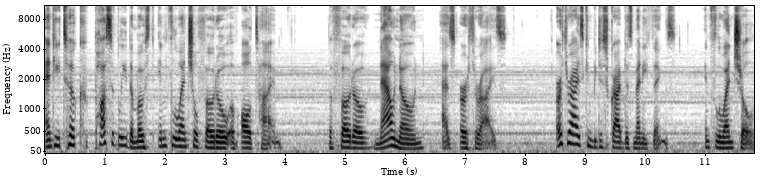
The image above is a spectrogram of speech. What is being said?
and he took possibly the most influential photo of all time. The photo now known as Earthrise. Earthrise can be described as many things influential,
